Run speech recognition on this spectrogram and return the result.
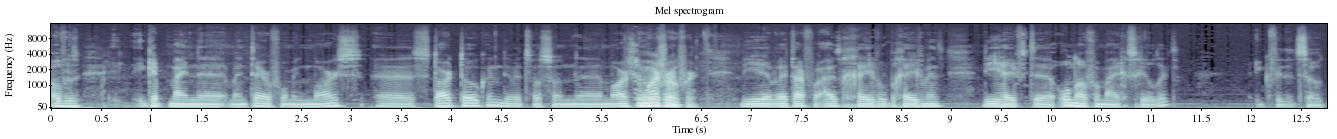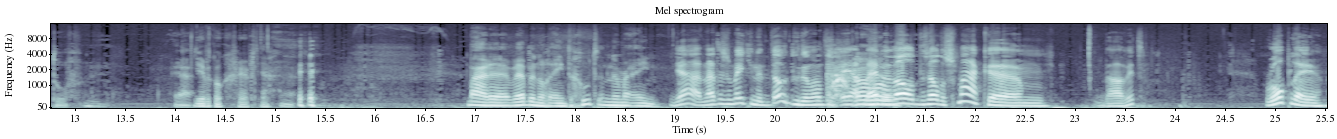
Overigens, ik heb mijn, eh, mijn Terraforming Mars eh, start token. Het was zo'n eh, Mars, rover. Die werd daarvoor uitgegeven op een gegeven moment. Die heeft eh, Onno voor mij geschilderd. Ik vind het zo tof. Ja. Die heb ik ook geverfd, ja. Maar eh, we hebben nog één te goed, een nummer één. Ja, nou het is een beetje een dooddoener, want ja, Oh. we hebben wel dezelfde smaak, ehm, David. Roleplayer.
